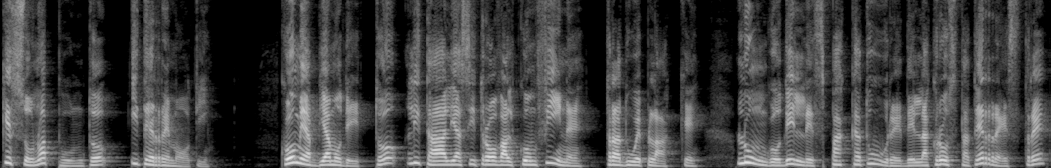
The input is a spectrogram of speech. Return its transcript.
che sono appunto i terremoti. Come abbiamo detto, l'Italia si trova al confine tra due placche, lungo delle spaccature della crosta terrestre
